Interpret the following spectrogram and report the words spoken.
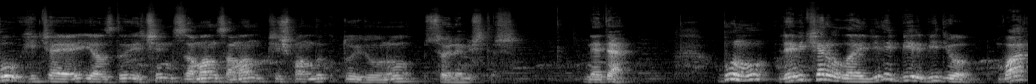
bu hikayeyi yazdığı için zaman zaman pişmanlık duyduğunu söylemiştir. Neden? Bunu Levi Carroll'la ilgili bir video var.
